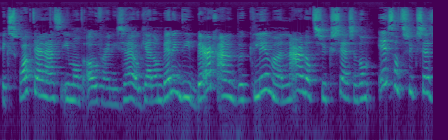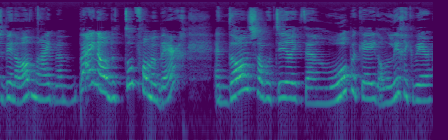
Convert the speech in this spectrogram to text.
Ik sprak daar laatst iemand over en die zei ook: Ja, dan ben ik die berg aan het beklimmen naar dat succes. En dan is dat succes binnen handbereik. Ik ben bijna op de top van mijn berg. En dan saboteer ik dan, hoppakee, dan lig ik weer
